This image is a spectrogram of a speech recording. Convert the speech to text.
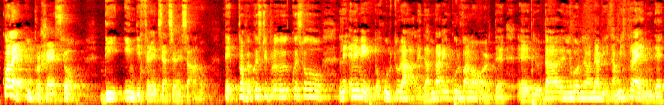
Qual è un processo di indifferenziazione sano? E proprio questi, questo elemento culturale da andare in curva nord, eh, da nella mia vita, mi prende,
